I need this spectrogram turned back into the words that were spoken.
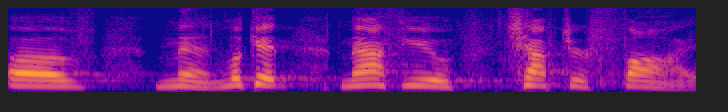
of men. Look at Matthew chapter 5,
